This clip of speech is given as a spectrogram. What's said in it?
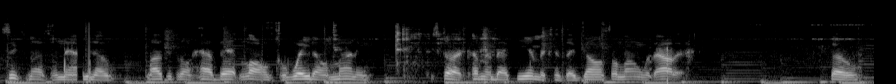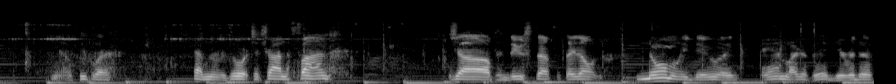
six months from now. You know, a lot of people don't have that long to wait on money to start coming back in because they've gone so long without it. So, you know, people are having to resort to trying to find jobs and do stuff that they don't normally do, and, and like I said, get rid of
